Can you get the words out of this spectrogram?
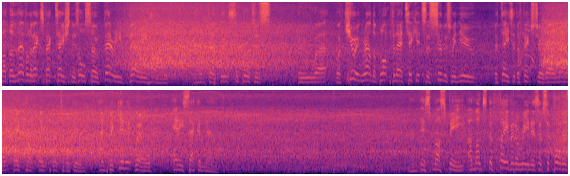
but the level of expectation is also very, very high. And uh, these supporters who uh, were queuing round the block for their tickets as soon as we knew the date of the fixture, well, now they can't wait for it to begin. And begin it will any second now. And this must be amongst the favoured arenas of supporters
